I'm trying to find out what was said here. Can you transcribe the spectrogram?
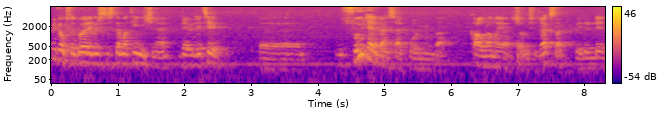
Peki yoksa böyle bir sistematiğin içine devleti e, soyut evrensel formunda kavramaya çalışacaksak, belirli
